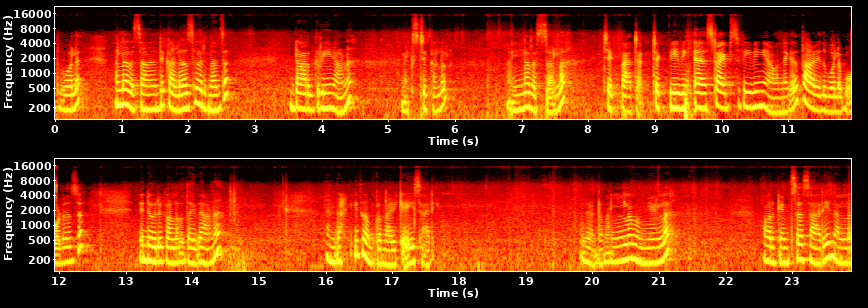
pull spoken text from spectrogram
ഇതുപോലെ നല്ല രസമാണ് ഇതിന്റെ കളേഴ്സ് വരുന്നത് ഡാർക്ക് ഗ്രീൻ ആണ്. നെക്സ്റ്റ് കളർ നല്ല രസമുള്ള check pattern check weaving stripes weaving ആണെന്നുണ്ടെങ്കിൽ താഴെ ഇതുപോലെ ബോർഡേഴ്സ് ഇതിന്റെ ഒരു കളർ ഇതാണ്. എന്താ ഇത് നമുക്കൊന്ന് അഴിക്കാം ഈ സാരി. ഇതുണ്ടോ നല്ല ഭംഗിയുള്ള ഓർഗൻസ സാരി നല്ല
